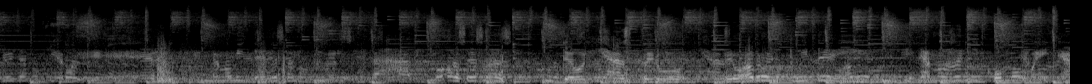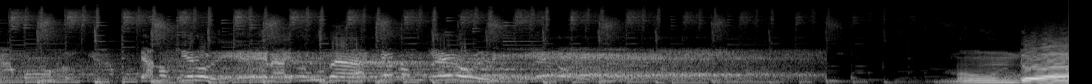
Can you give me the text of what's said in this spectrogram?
Yo ya no quiero. forma de ideias que universidade me todas essas teorias, mas eu abro o Twitter e, e já não sei nem como me chamo. Já não quero ler, ajuda, já não quero ler. Mundo. É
